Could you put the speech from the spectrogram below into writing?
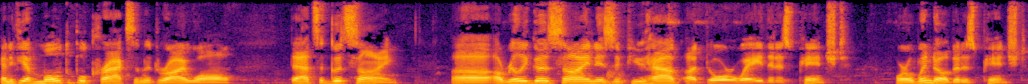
And if you have multiple cracks in the drywall, that's a good sign. Uh, a really good sign is if you have a doorway that is pinched or a window that is pinched.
